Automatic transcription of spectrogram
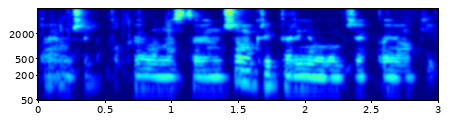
pajączek pokojowo nastawiony. Czemu creepery nie mogą być jak pająki?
